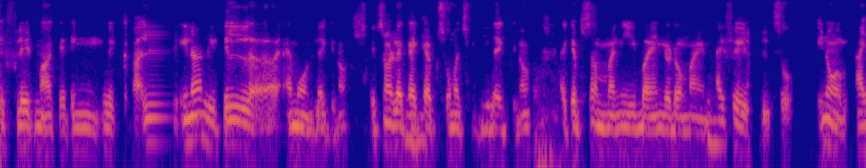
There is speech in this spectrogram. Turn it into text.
affiliate marketing like in a little uh, amount like you know it's not like mm-hmm. i kept so much money like you know i kept some money buying a domain mm-hmm. i failed so you know i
